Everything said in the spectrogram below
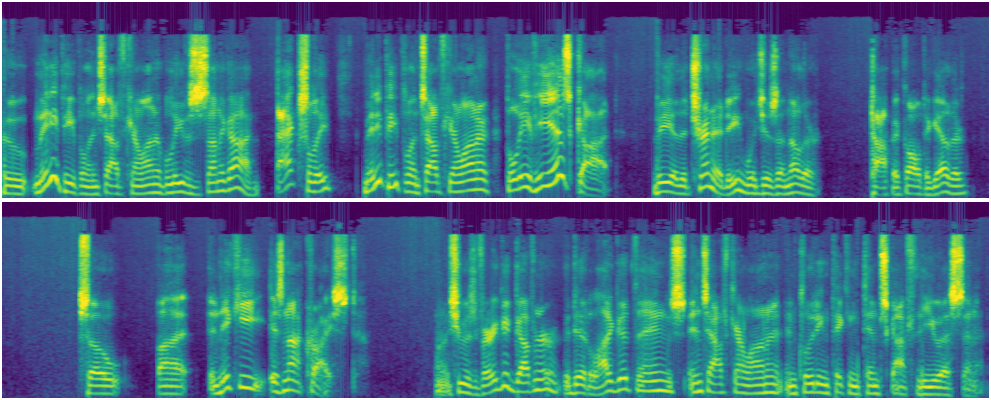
who many people in South Carolina believe is the Son of God. Actually, many people in South Carolina believe he is God via the Trinity, which is another topic altogether. So, uh, Nikki is not Christ. Uh, she was a very good governor who did a lot of good things in South Carolina, including picking Tim Scott for the U.S. Senate.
